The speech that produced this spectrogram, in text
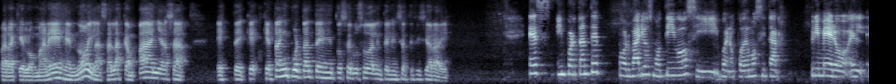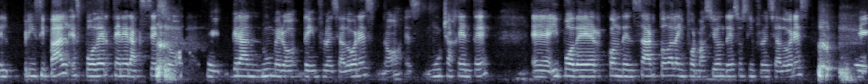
para que los manejen, ¿no? Y lanzar las campañas. O este, ¿qué, ¿qué, tan importante es entonces el uso de la inteligencia artificial ahí? Es importante por varios motivos y, bueno, podemos citar primero, el, el principal es poder tener acceso a un gran número de influenciadores, ¿no? Es mucha gente eh, y poder condensar toda la información de esos influenciadores, eh,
